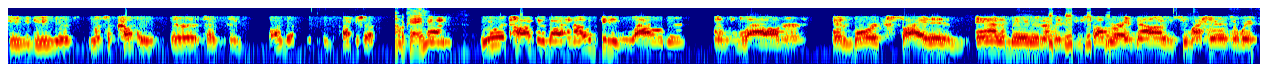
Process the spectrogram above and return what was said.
CBD with with a couple there at, at, at Starbucks, at the coffee shop. Okay. And we were talking about, and I was getting louder and louder and more excited and animated. I mean, if you saw me right now and you see my hands are waving,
